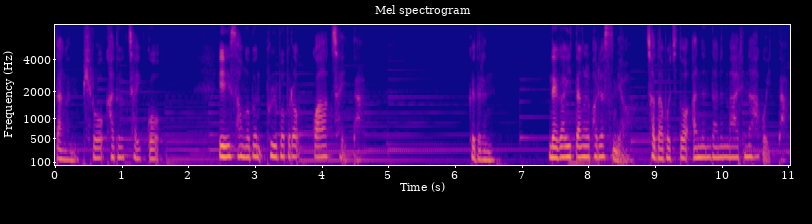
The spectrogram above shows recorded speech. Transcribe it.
땅은 피로 가득 차 있고 이 성읍은 불법으로 꽉 차 있다. 그들은 내가 이 땅을 버렸으며 쳐다보지도 않는다는 말이나 하고 있다.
